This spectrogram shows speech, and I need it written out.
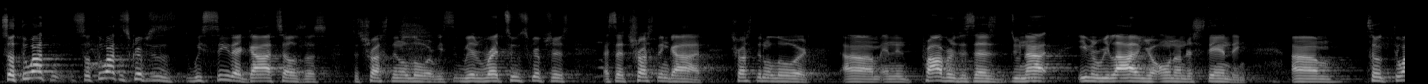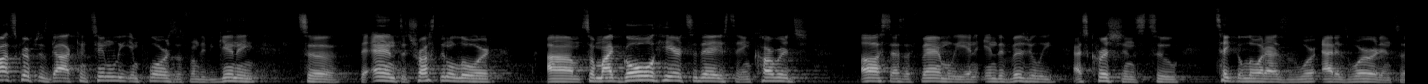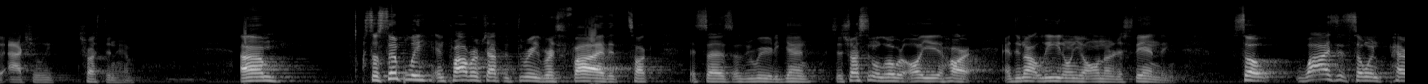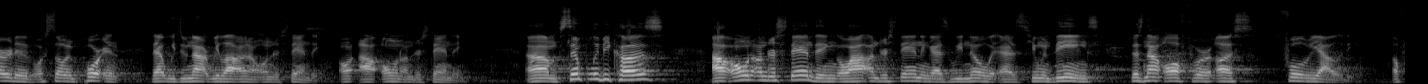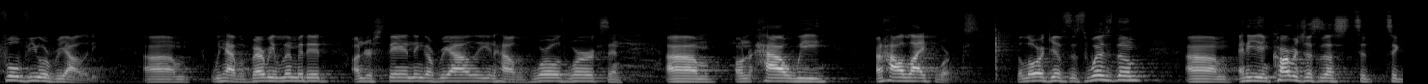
so, throughout the, so, throughout the scriptures, we see that God tells us to trust in the Lord. We, we read two scriptures that said, Trust in God, trust in the Lord. Um, and in Proverbs, it says, do not even rely on your own understanding. Um, so throughout scriptures, God continually implores us from the beginning to the end to trust in the Lord. Um, so my goal here today is to encourage us as a family and individually as Christians to take the Lord at his word, at his word and to actually trust in him. Um, so simply in Proverbs chapter 3, verse 5, it, talk, it says, as we read it again, it says, Trust in the Lord with all your heart and do not lean on your own understanding. So, why is it so imperative or so important that we do not rely on our understanding, on our own understanding? Um, simply because our own understanding, or our understanding as we know it as human beings, does not offer us full reality, a full view of reality. Um, we have a very limited understanding of reality and how this world works and um, on how we on how life works. The Lord gives us wisdom um, and he encourages us to, to,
